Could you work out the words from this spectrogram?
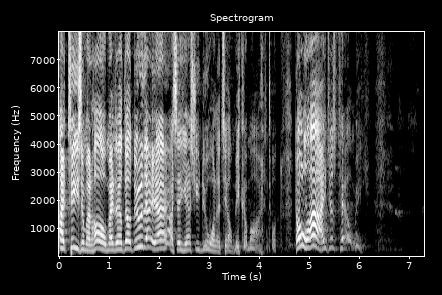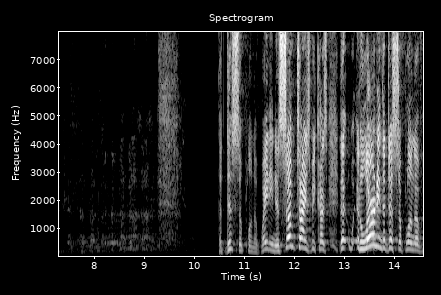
I tease them at home, and they'll, they'll do that. Yeah, I say, yes, you do want to tell me. Come on, don't, don't lie. Just tell me. the discipline of waiting is sometimes because the, learning the discipline of,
